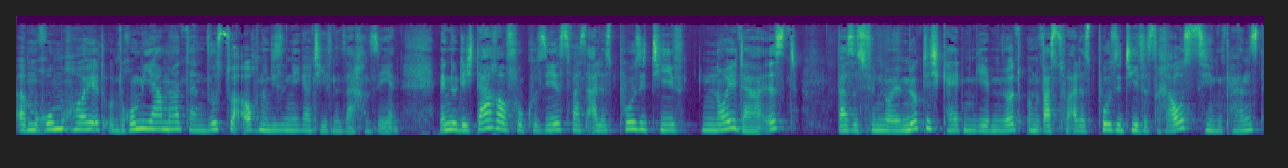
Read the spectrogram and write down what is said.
ähm, rumheult und rumjammert, dann wirst du auch nur diese negativen Sachen sehen. Wenn du dich darauf fokussierst, was alles positiv neu da ist, was es für neue Möglichkeiten geben wird und was du alles Positives rausziehen kannst,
